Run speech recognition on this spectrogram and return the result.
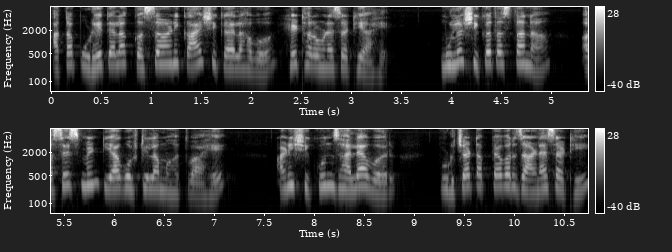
आता पुढे त्याला कसं आणि काय शिकायला हवं हे ठरवण्यासाठी आहे. मुलं शिकत असताना असेसमेंट या गोष्टीला महत्त्व आहे आणि शिकून झाल्यावर पुढच्या टप्प्यावर जाण्यासाठी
